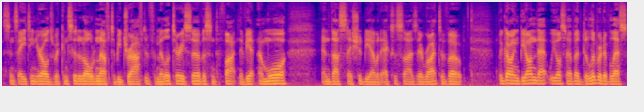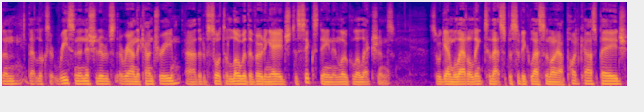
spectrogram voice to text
since 18 year olds were considered old enough to be drafted for military service and to fight in the Vietnam War, and thus they should be able to exercise their right to vote. But going beyond that, we also have a deliberative lesson that looks at recent initiatives around the country uh, that have sought to lower the voting age to 16 in local elections. So, again, we'll add a link to that specific lesson on our podcast page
